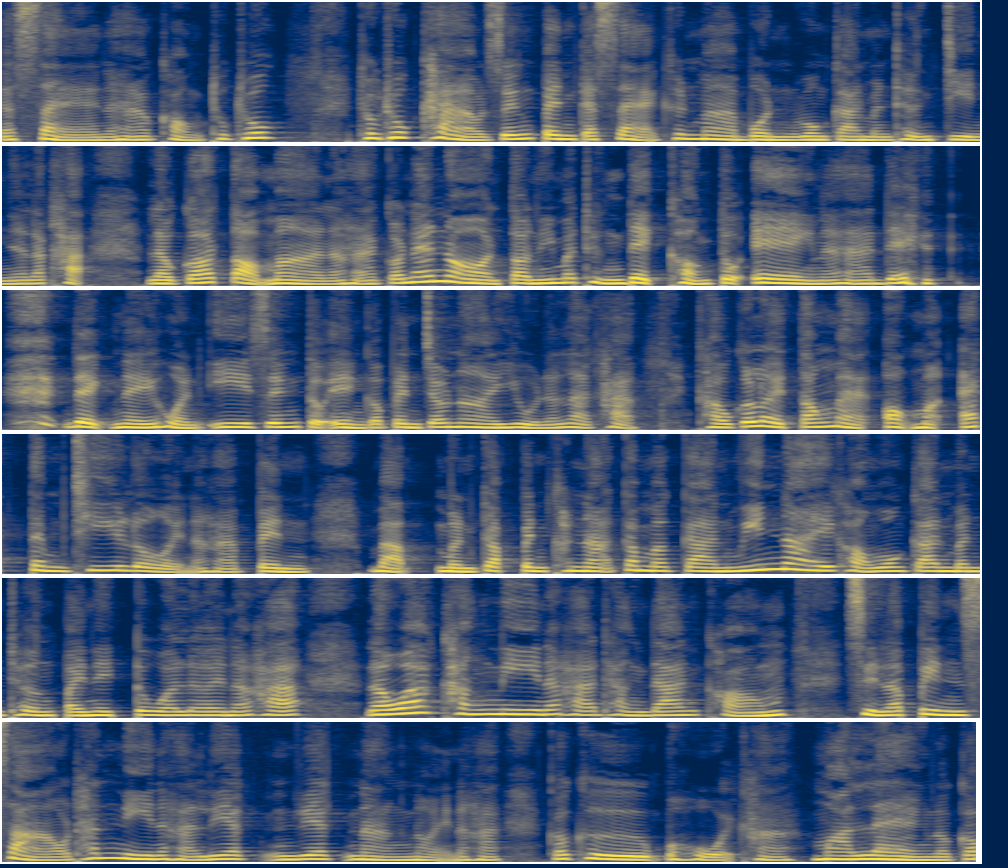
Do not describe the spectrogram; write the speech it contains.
กระแสนะคะของทุกๆ ทุกๆข่าวซึ่งเป็นกระแสขึ้นมาบนวงการบันเทิงจีนเนี่ยแหละค่ะ แล้วก็ต่อมานะคะก็แน่นอนตอนนี้มาถึงเด็กของตัวเองนะคะเด็กเด็กในหวนอี ซึ่งตัวเองก็เป็นเจ้านายอยู่นั่นแหละค่ะ เขาก็เลยต้องมาออกมาแอคเต็มที่เลยนะคะ เป็นแบบเหมือนกับเป็นคณะกรรมการวินัยของวงการบันเทิงไปในตัวเลยนะคะ แล้วว่าครั้งนี้นะคะทางด้านของศิลปินสาวท่านนี้นะคะ เรียกเรียกนางหน่อยนะคะ ก็คือโอ้โหค่ะ มาแรงแล้วก็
